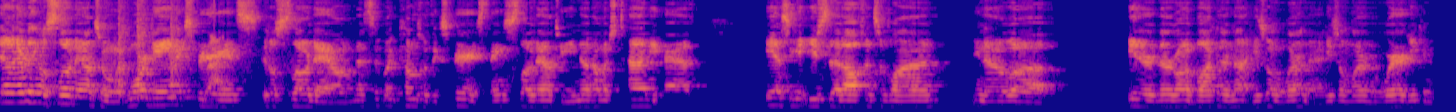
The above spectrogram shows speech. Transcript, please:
You know, everything will slow down to him. With more game experience, it'll slow down. That's what comes with experience. Things slow down to you. You know how much time you have. He has to get used to that offensive line. You know, uh, either they're going to block it or not. He's going to learn that. He's going to learn where he can,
